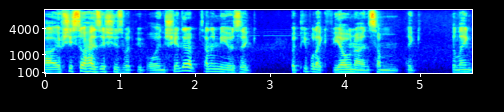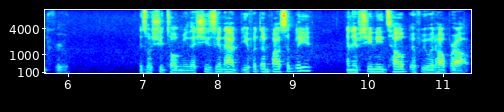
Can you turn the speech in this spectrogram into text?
uh, if she still has issues with people, and she ended up telling me it was like with people like Fiona and some like the Lang crew, is what she told me that she's gonna have beef with them possibly, and if she needs help, if we would help her out.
